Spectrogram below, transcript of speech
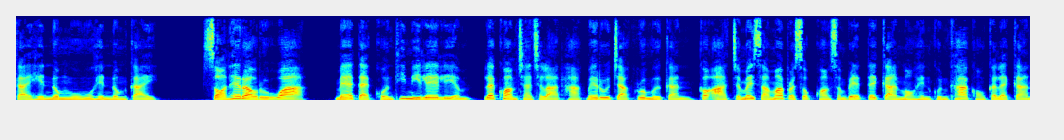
ไก่เห็นนมงูงูเห็นนมไก่ สอนให้เรารู้ว่า แม้แต่คนที่มีเล่ห์เหลี่ยม และความชาญฉลาดหากไม่รู้จักร่วมมือกัน ก็อาจจะไม่สามารถประสบความสำเร็จได้การมองเห็นคุณค่าของกันและกัน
